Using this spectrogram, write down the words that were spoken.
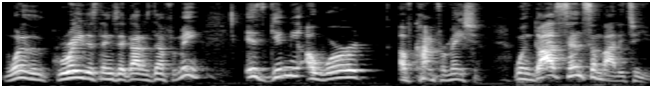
one of the greatest things that God has done for me is give me a word of confirmation. When God sends somebody to you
